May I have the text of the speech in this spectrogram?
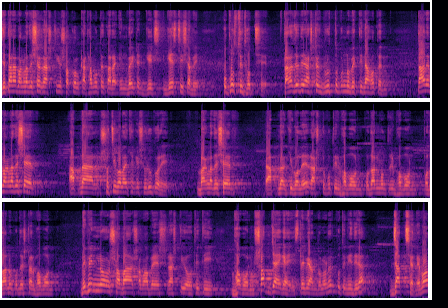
যে তারা বাংলাদেশের রাষ্ট্রীয় সকল কাঠামোতে তারা ইনভাইটেড গেস্ট গেস্ট হিসাবে উপস্থিত হচ্ছে। তারা যদি রাষ্ট্রের গুরুত্বপূর্ণ ব্যক্তি না হতেন, তাহলে বাংলাদেশের আপনার সচিবালয় থেকে শুরু করে বাংলাদেশের আপনার কি বলে, রাষ্ট্রপতির ভবন, প্রধানমন্ত্রীর ভবন, প্রধান উপদেষ্টার ভবন বিভিন্ন সভা, সমাবেশ, রাষ্ট্রীয় অতিথি, ভবন, সব জায়গায় ইসলামী আন্দোলনের প্রতিনিধিরা যাচ্ছেন এবং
